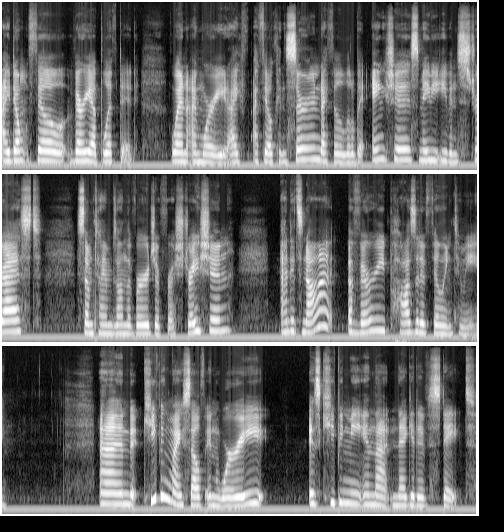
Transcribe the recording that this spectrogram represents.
I don't feel very uplifted when I'm worried. I, I feel concerned, I feel a little bit anxious, maybe even stressed, sometimes on the verge of frustration. And it's not a very positive feeling to me. And keeping myself in worry is keeping me in that negative state.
